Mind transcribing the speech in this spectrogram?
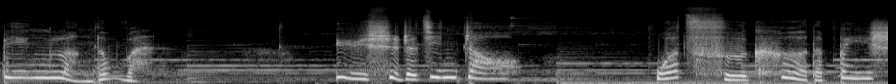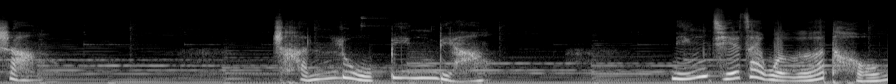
冰冷的吻，预示着今朝我此刻的悲伤。晨露冰凉，凝结在我额头，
